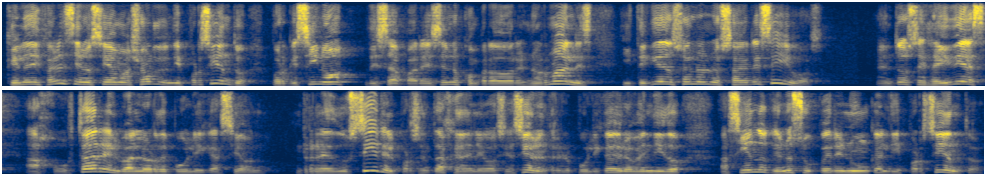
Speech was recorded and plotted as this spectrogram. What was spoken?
Que la diferencia no sea mayor de un 10%, porque si no, desaparecen los compradores normales y te quedan solo los agresivos. Entonces la idea es ajustar el valor de publicación, reducir el porcentaje de negociación entre lo publicado y lo vendido, haciendo que no supere nunca el 10%.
